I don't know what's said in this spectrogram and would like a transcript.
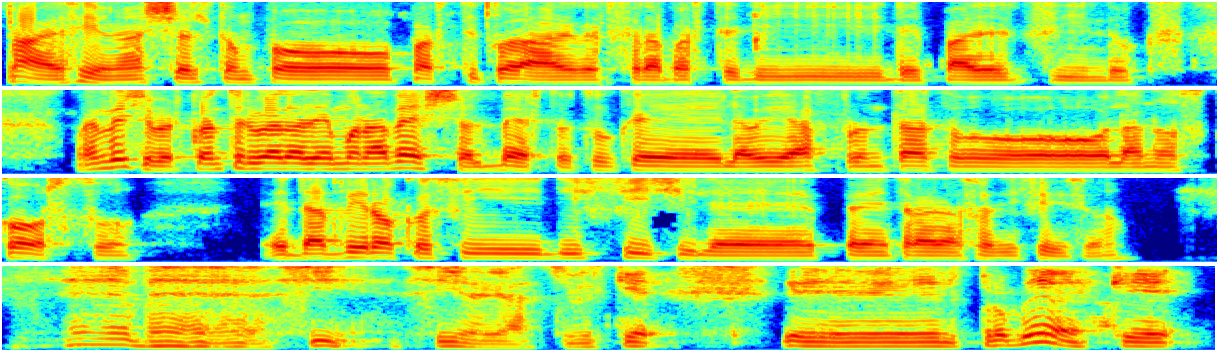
Ah, sì, una scelta un po' particolare questa da parte di, del padre Zindox. Ma invece per quanto riguarda Lemona Pesce, Alberto, tu che l'avevi affrontato l'anno scorso, è davvero così difficile penetrare la sua difesa? Eh beh, sì, sì ragazzi, perché eh, il problema è che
